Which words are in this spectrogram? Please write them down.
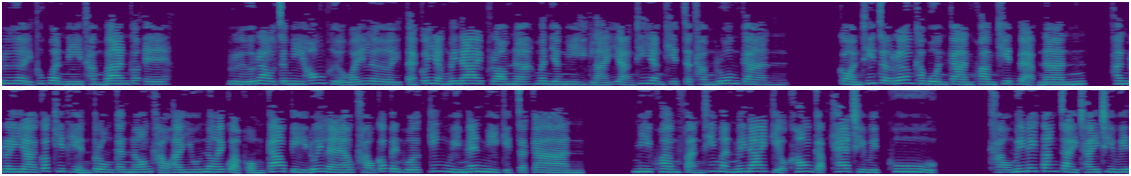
เรื่อยๆ ทุกวันนี้ทำบ้านก็เอ๊ะหรือเราจะมีห้องเผื่อไว้เลย แต่ก็ยังไม่ได้พร้อมนะ มันยังมีอีกหลายอย่างที่ยังคิดจะทำร่วมกัน ก่อนที่จะเริ่มขบวนการความคิดแบบนั้นภรรยาก็คิดเห็นตรงกันน้องเขาอายุน้อยกว่าผม 9 ปีด้วยแล้ว เขาก็เป็น working women มีกิจการ มีความฝันที่มันไม่ได้เกี่ยวข้องกับแค่ชีวิตคู่ เขาไม่ได้ตั้งใจใช้ชีวิต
